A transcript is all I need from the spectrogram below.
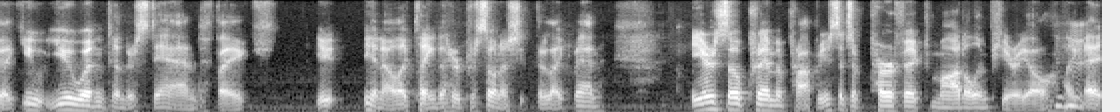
Like you you wouldn't understand like you you know like playing to her persona. She, they're like man you're so prim and proper. You're such a perfect model imperial. Like Mhm. I,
